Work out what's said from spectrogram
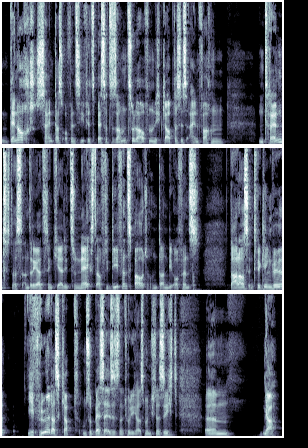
dennoch scheint das offensiv jetzt besser zusammenzulaufen und ich glaube, das ist einfach ein, ein Trend, dass Andrea Trinchieri zunächst auf die Defense baut und dann die Offense daraus entwickeln will. Je früher das klappt, umso besser ist es natürlich aus Münchner Sicht. Ähm, ja,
